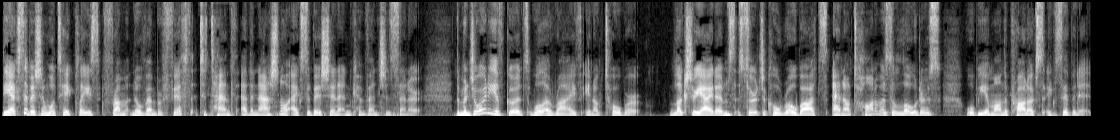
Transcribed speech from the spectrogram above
The exhibition will take place from November 5th to 10th at the National Exhibition and Convention Center. The majority of goods will arrive in October. Luxury items, surgical robots, and autonomous loaders will be among the products exhibited.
